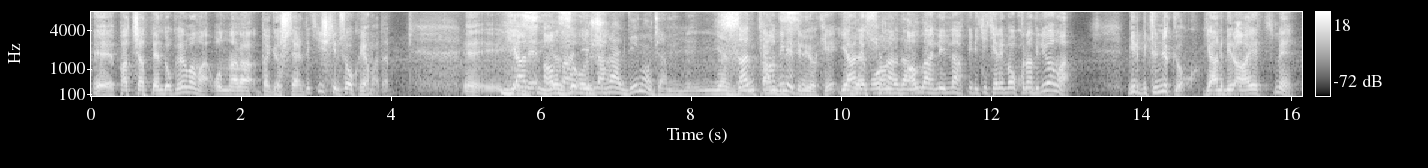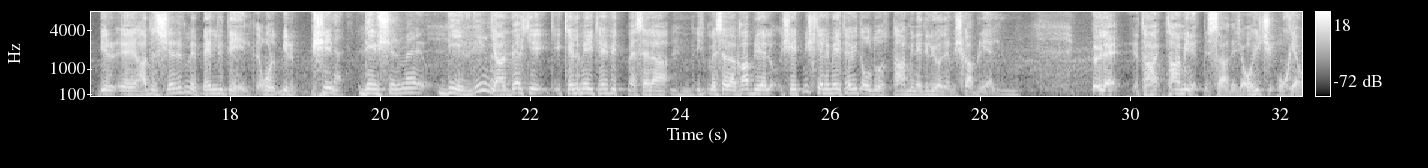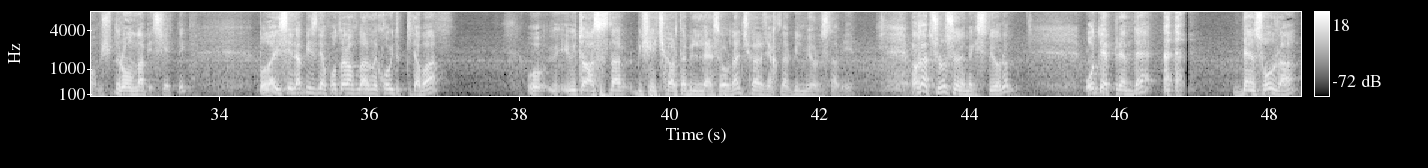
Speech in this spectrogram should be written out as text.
e, pat çat ben de okuyorum ama onlara da gösterdik. Hiç kimse okuyamadı. E, yazı, yani yazı Allah orijinal lillah, değil mi hocam? Yazının tahmin ediliyor ki yani oradan sonradan... Allah lillah bir iki kelime okunabiliyor ama bir bütünlük yok. Yani bir ayet mi, bir e, hadis-i şerif mi belli değil. O bir bir şey yani devşirme değil değil mi? Yani belki kelime-i tevhid mesela hı hı. mesela Gabriel şey etmiş kelime-i tevhid olduğu tahmin ediliyor demiş Gabriel. Hı. Öyle ta, tahmin etmiş sadece. O hiç okuyamamıştır. Onunla biz şey ettik. Dolayısıyla biz de fotoğraflarını koyduk kitaba. O mütehassıslar bir şey çıkartabilirlerse oradan çıkaracaklar. Bilmiyoruz tabii. Fakat şunu söylemek istiyorum. O depremde den sonra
